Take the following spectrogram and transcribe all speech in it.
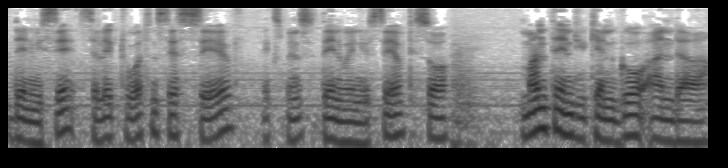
Then we say select what and say save expense. Then when you saved so month end you can go and uh,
